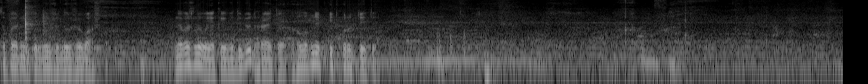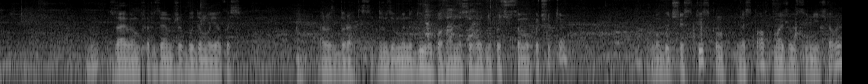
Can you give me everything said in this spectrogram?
супернику дуже-дуже важко. Неважливо, який ви дебют граєте, головне підкрутити. Ну, зайвим ферзем вже будемо якось розбиратися. Друзі, в мене дуже погано сьогодні самопочуття. Мабуть, щось з тиском, не спав майже усю ніч, але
